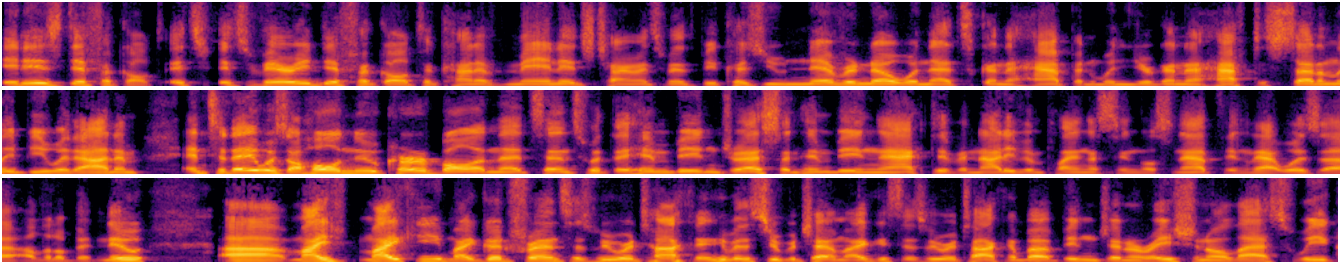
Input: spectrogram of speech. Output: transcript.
it is difficult. It's it's very difficult to kind of manage Tyron Smith because you never know when that's going to happen, when you're going to have to suddenly be without him. And today was a whole new curveball in that sense with the him being dressed and him being active and not even playing a single snap thing. That was uh, a little bit new. Uh, my Mikey, my good friend, says we were talking about the super chat. Mikey says we were talking about being generational last week.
